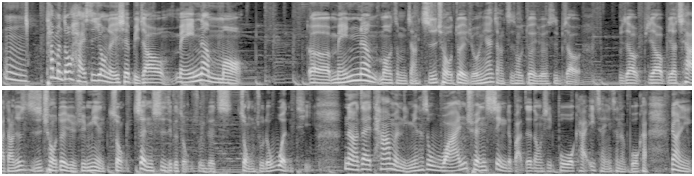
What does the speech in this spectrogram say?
嗯，他们都还是用了一些比较没那么呃，没那么怎么讲直球对决？我应该讲直球对决是比较。比较比较比较恰当，就是只是球对决去面中正视这个种族的种族的问题。那在他们里面，他是完全性的把这东西剥开，一层一层的剥开，让你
